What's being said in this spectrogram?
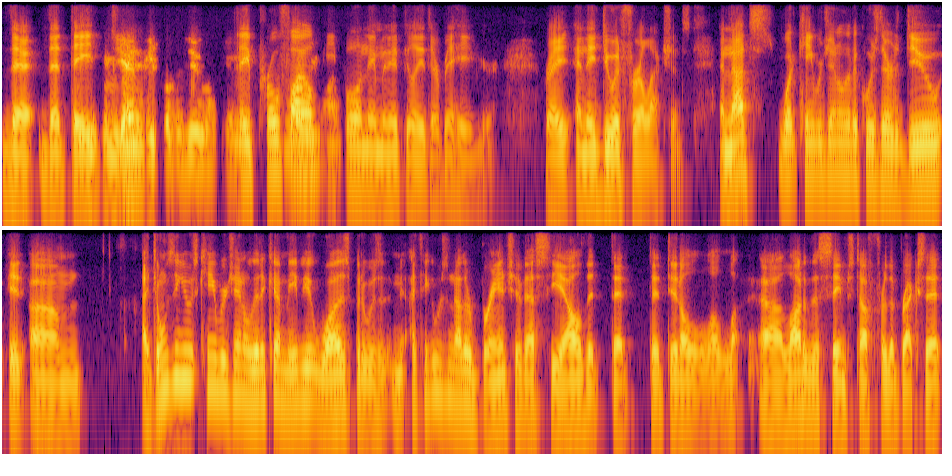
that that they you can do- get people to do they profile what we want. people and they manipulate their behavior right and they do it for elections and that's what cambridge analytica was there to do it um i don't think it was cambridge analytica maybe it was but it was i think it was another branch of scl that that that did a, a lot of the same stuff for the brexit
